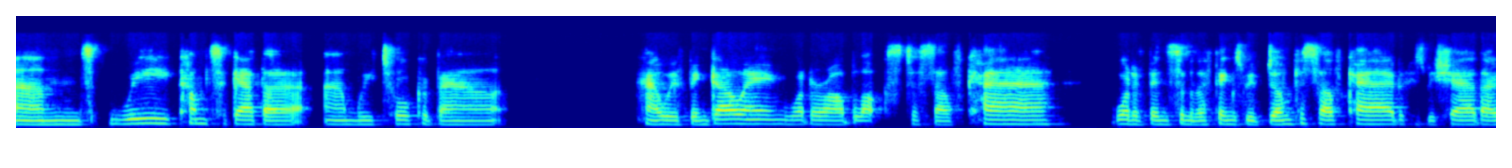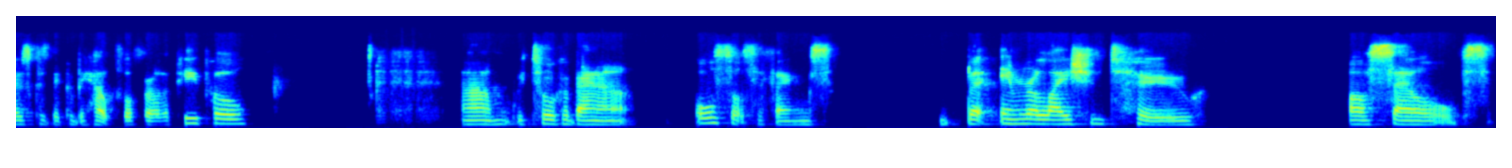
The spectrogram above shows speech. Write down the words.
And we come together and we talk about how we've been going, what are our blocks to self care, what have been some of the things we've done for self care, because we share those because they could be helpful for other people. Um, we talk about all sorts of things, but in relation to ourselves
